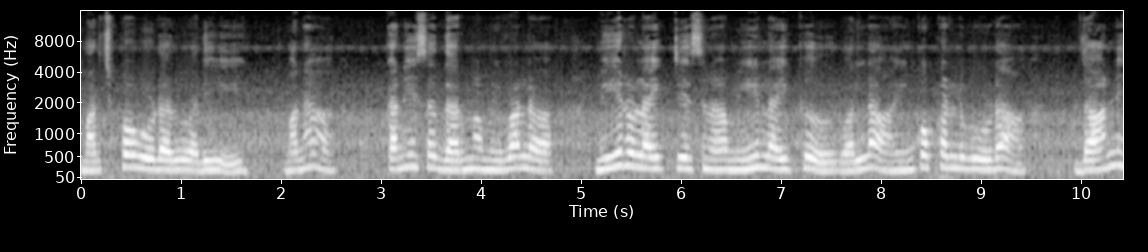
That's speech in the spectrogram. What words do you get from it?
మర్చిపోకూడదు అది. మన కనీస ధర్మం ఇవాళ మీరు లైక్ చేసిన మీ లైక్ వల్ల ఇంకొకళ్ళు కూడా దాన్ని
